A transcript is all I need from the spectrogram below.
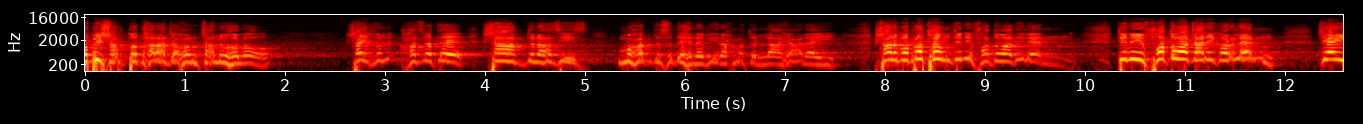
অভিশপ্ত ধারা যখন চালু হলো, শাইখুল হজরতে শাহ আব্দুল আজিজ মুহাদ্দিস রহমতুল্লাহ আলাই, সর্বপ্রথম তিনি ফতোয়া দিলেন। তিনি ফতোয়া জারি করলেন যে এই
